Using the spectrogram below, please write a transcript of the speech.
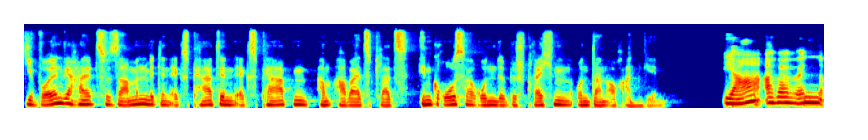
die wollen wir halt zusammen mit den Expertinnen und Experten am Arbeitsplatz in großer Runde besprechen und dann auch angehen. Ja, aber wenn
